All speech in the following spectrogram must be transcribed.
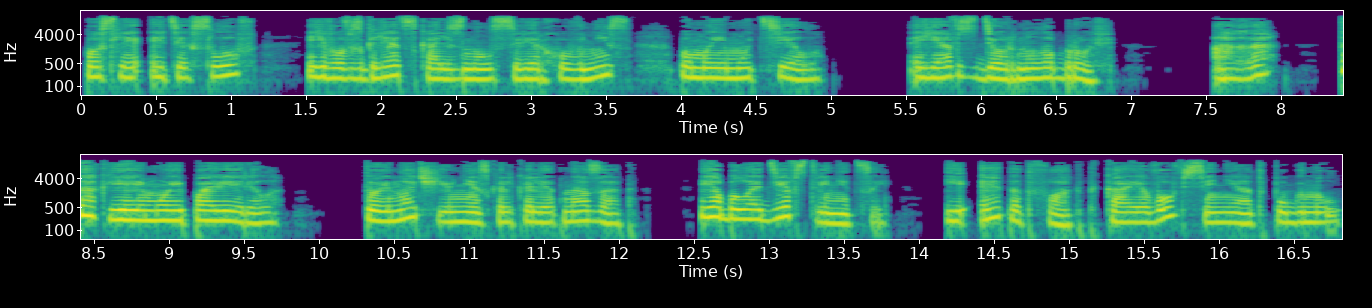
После этих слов его взгляд скользнул сверху вниз по моему телу. Я вздернула бровь. Ага, так я ему и поверила. Той ночью, несколько лет назад, я была девственницей, и этот факт Кая вовсе не отпугнул.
